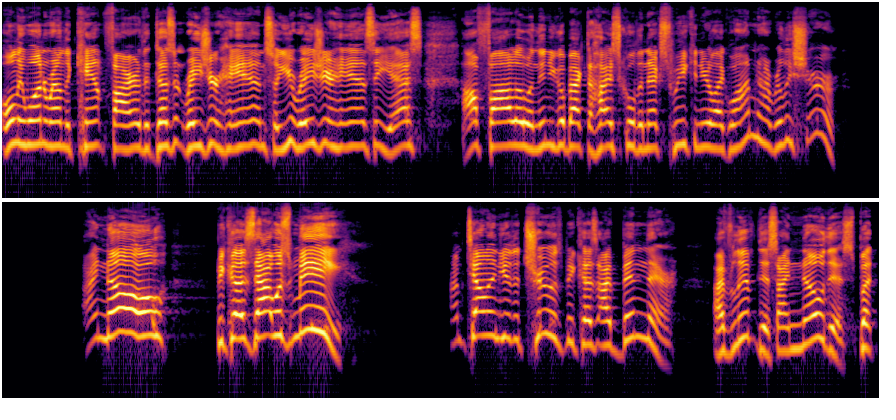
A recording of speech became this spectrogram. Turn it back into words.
only one around the campfire that doesn't raise your hand. So you raise your hand, say, Yes. I'll follow. And then you go back to high school the next week and you're like, well, I'm not really sure. I know because that was me. I'm telling you the truth because I've been there. I've lived this. I know this. But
